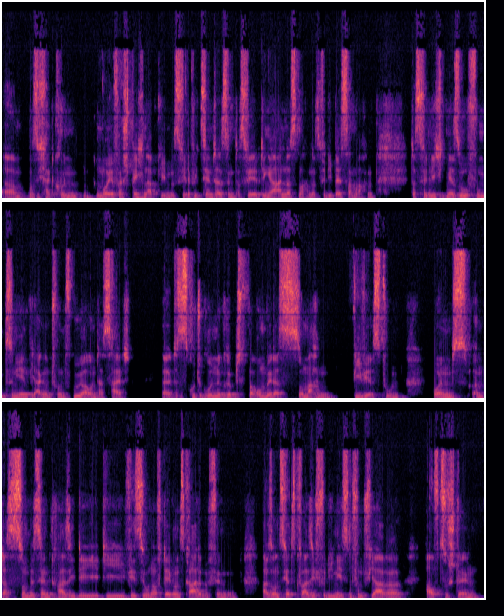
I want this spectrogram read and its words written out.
ähm, muss ich halt Kunden neue Versprechen abgeben, dass wir effizienter sind, dass wir Dinge anders machen, dass wir die besser machen, dass wir nicht mehr so funktionieren wie Agenturen früher und dass halt, äh, dass es gute Gründe gibt, warum wir das so machen, wie wir es tun. Und ähm, das ist so ein bisschen quasi die, die Vision, auf der wir uns gerade befinden. Also uns jetzt quasi für die nächsten fünf Jahre aufzustellen,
